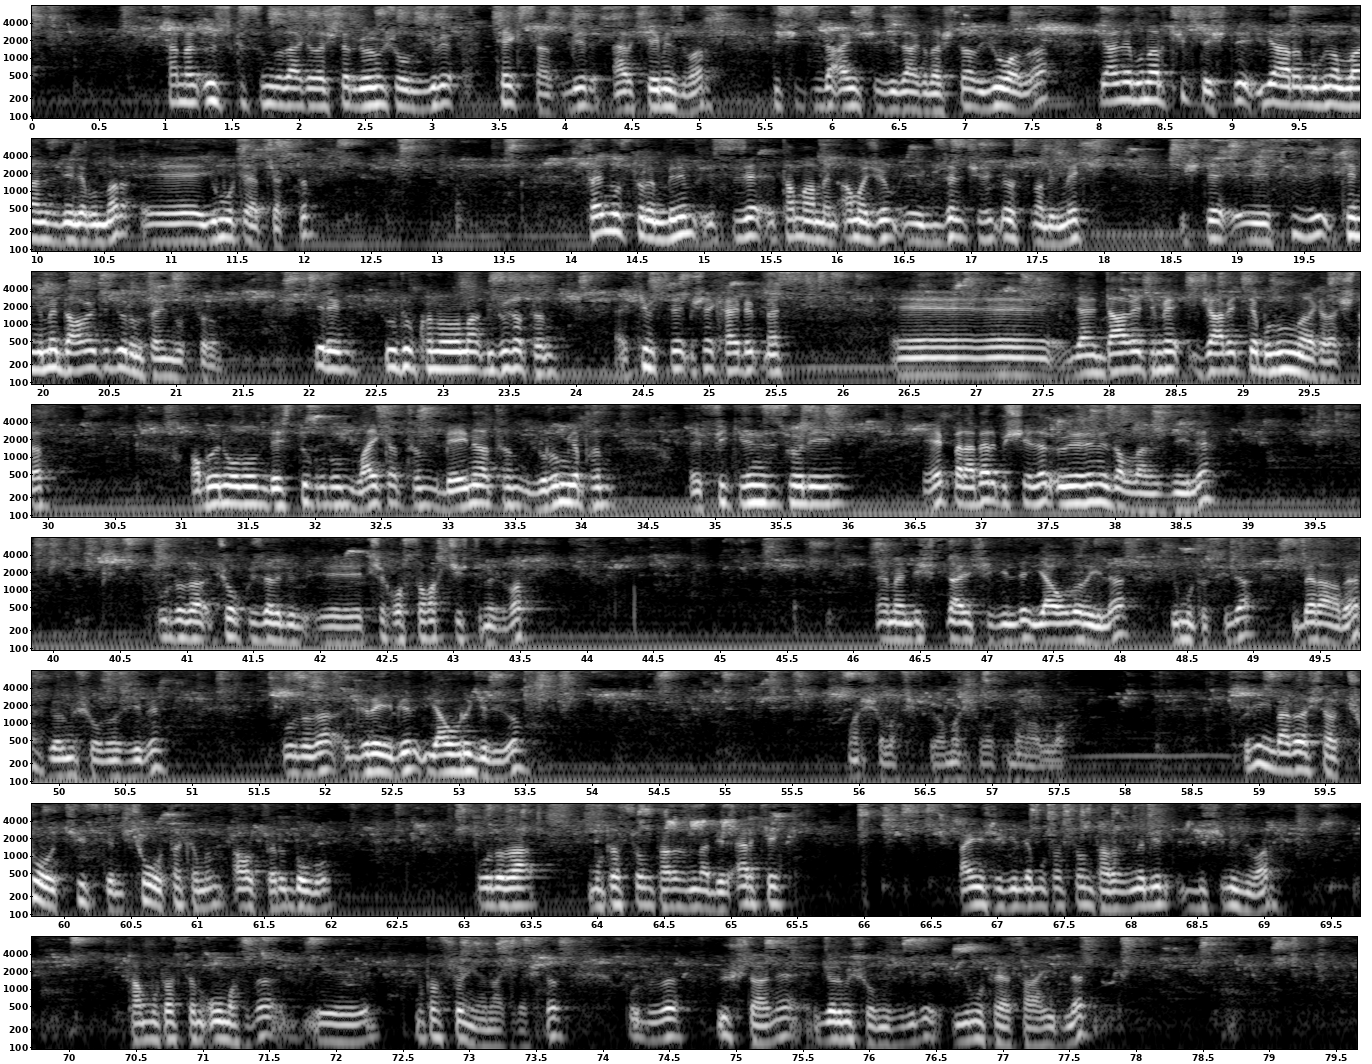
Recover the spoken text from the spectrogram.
Hemen üst kısımda da arkadaşlar görmüş olduğunuz gibi Texas bir erkeğimiz var. Dişisi de aynı şekilde arkadaşlar yuvada. Yani bunlar çiftleşti. Yarın bugün Allah'ın izniyle bunlar e, yumurta yapacaktır. Sayın dostlarım benim size tamamen amacım e, güzel içerikler sunabilmek. İşte e, sizi kendime davet ediyorum sayın dostlarım. Gelin YouTube kanalıma bir göz atın. E, kimse bir şey kaybetmez. E, yani davetime icabette bulunun arkadaşlar. Abone olun, destek olun, like atın, beğeni atın, yorum yapın. E, fikrinizi söyleyin. E, hep beraber bir şeyler öğreniriz Allah'ın izniyle. Burada da çok güzel bir e, Çekoslovak çiftimiz var. Hemen dişli aynı şekilde yavrularıyla yumurtasıyla beraber görmüş olduğunuz gibi. Burada da grey bir yavru geliyor. Maşallah çiftler maşallah subhanallah. Dediğim gibi arkadaşlar çoğu çiftin, çoğu takımın altları dolu. Burada da mutasyon tarzında bir erkek. Aynı şekilde mutasyon tarzında bir dişimiz var. Tam mutasyon olmasa da e, mutasyon yani arkadaşlar. Burada da 3 tane görmüş olduğunuz gibi yumurtaya sahipler.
